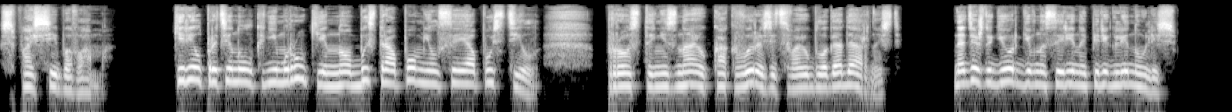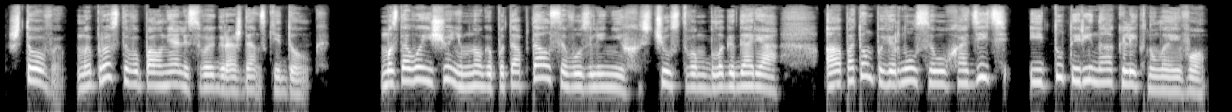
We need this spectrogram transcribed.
«Спасибо вам». Кирилл протянул к ним руки, но быстро опомнился и опустил. «Просто не знаю, как выразить свою благодарность». Надежда Георгиевна с Ириной переглянулись. «Что вы, мы просто выполняли свой гражданский долг. Мостовой еще немного потоптался возле них с чувством благодаря, а потом повернулся уходить, и тут Ирина окликнула его.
